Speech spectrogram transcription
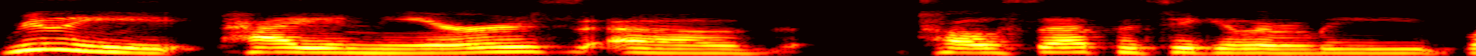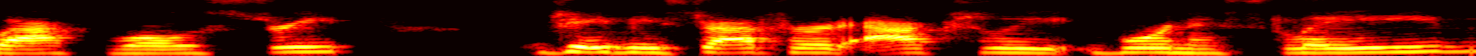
really pioneers of Tulsa, particularly Black Wall Street. J.B. Stratford actually born a slave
